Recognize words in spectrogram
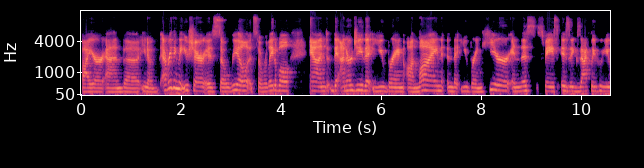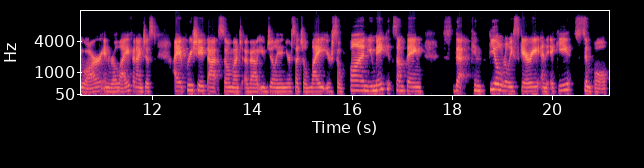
fire and the you know everything that you share is so real it's so relatable. And the energy that you bring online and that you bring here in this space is exactly who you are in real life. And i just i appreciate that so much about you jillian. You're such a light. You're so fun. You make something that can feel really scary and icky simple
